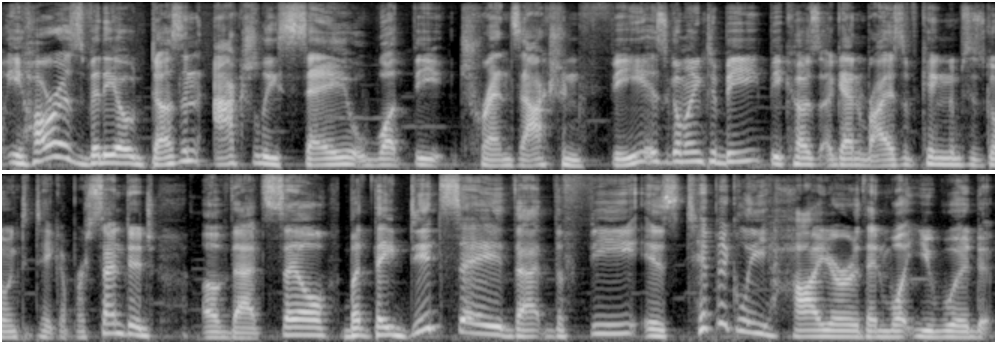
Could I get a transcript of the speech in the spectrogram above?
Ihara's video doesn't actually say what the transaction fee is going to be because again rise of kingdoms is going to take a percentage of that sale but they did say that the fee is typically higher than what you would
